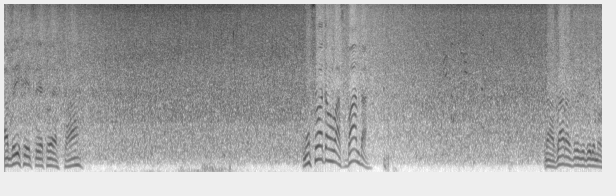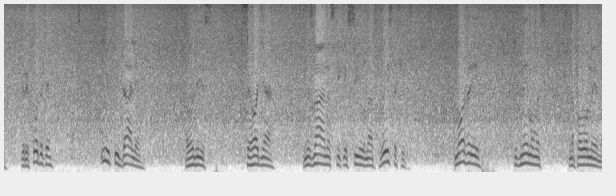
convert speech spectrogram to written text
А дихається як легко, а? Ну що там у вас, банда? Да, зараз, друзі, будемо переходити і йти далі в ліс. Сьогодні не знаю наскільки сил у нас вистачить. Може і піднимемось на полонину.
